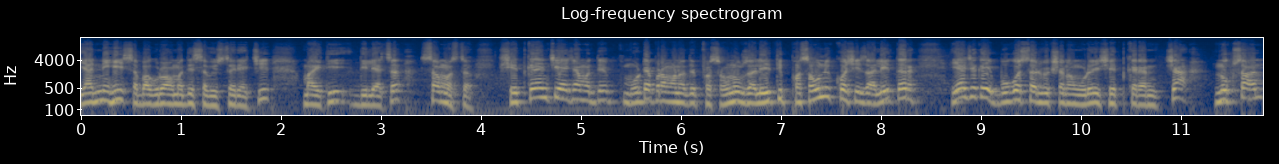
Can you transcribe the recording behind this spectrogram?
यांनीही सभागृहामध्ये सविस्तर याची माहिती दिल्याचं समजतं. शेतकऱ्यांची याच्यामध्ये मोठ्या प्रमाणात फसवणूक झाली. ती फसवणूक कशी झाली? तर या जे काही बोगस सर्वेक्षणामुळे शेतकऱ्यांच्या नुकसान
